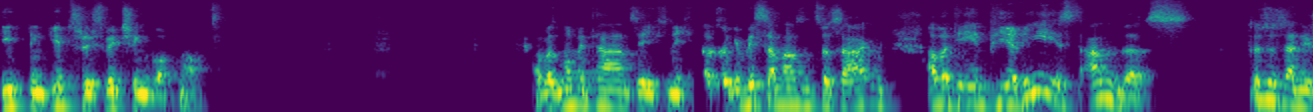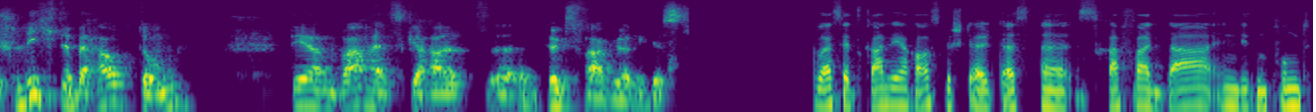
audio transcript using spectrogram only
Deepening gibt es Reswitching, whatnot. Aber momentan sehe ich es nicht. Also gewissermaßen zu sagen, aber die Empirie ist anders. Das ist eine schlichte Behauptung, deren Wahrheitsgehalt äh, höchst fragwürdig ist. Du hast jetzt gerade herausgestellt, dass äh, Sraffa da in diesem Punkt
